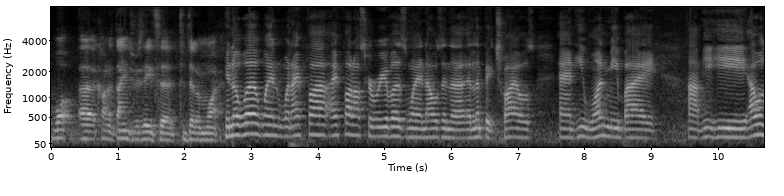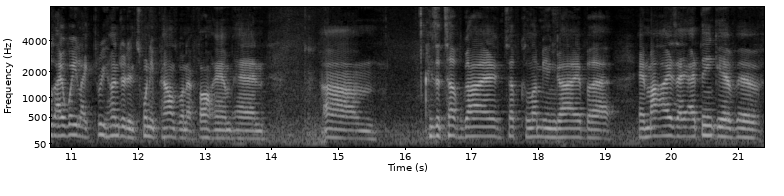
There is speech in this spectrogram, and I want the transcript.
what uh, kind of danger is he to, to Dillian Whyte? You know what? When when I fought, I fought Oscar Rivas when I was in the Olympic trials, and he won me by. Um, he, he I was I weighed like 320 pounds when I fought him, and um, he's a tough guy, tough Colombian guy. But in my eyes, I, I think if if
